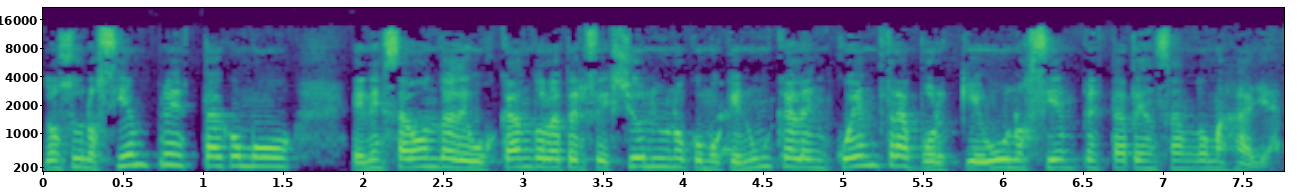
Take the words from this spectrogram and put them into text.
Entonces uno siempre está como en esa onda de buscando la perfección y uno como que nunca la encuentra porque uno siempre está pensando más allá.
